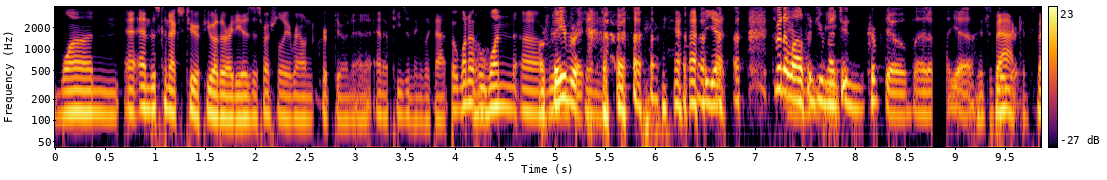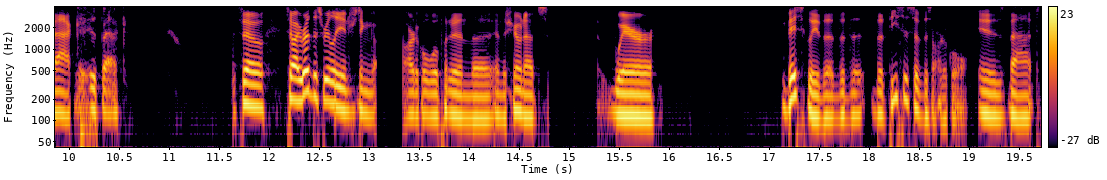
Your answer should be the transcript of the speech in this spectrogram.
one and, this connects to a few other ideas, especially around crypto and NFTs and things like that. But one Oh, one uh, Our really favorite. yes, it's been a while since you mentioned crypto, but uh, yeah, it's your back. favorite. It's back. It's back. So so I read this really interesting article. We'll put it in the in the show notes, where basically the the, the, the thesis of this article is that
